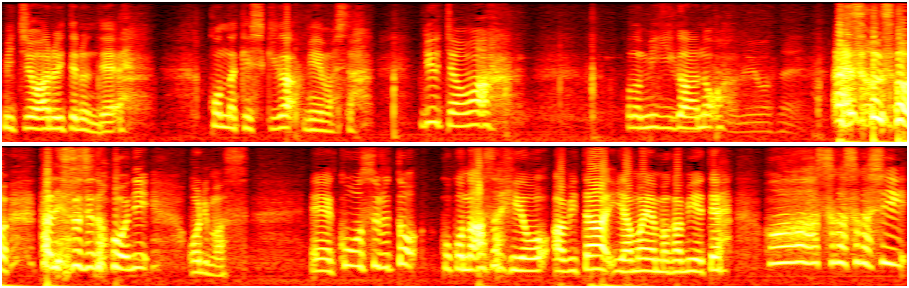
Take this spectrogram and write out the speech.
道を歩いてるんでこんな景色が見えました。りゅうちゃんはこの右側のあ そうそう谷筋の方におります。えーこうすると、ここの朝日を浴びた山々が見えて、ああ、すがすがしい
